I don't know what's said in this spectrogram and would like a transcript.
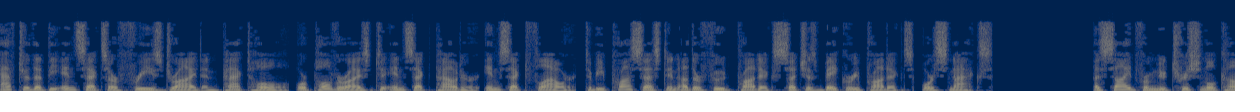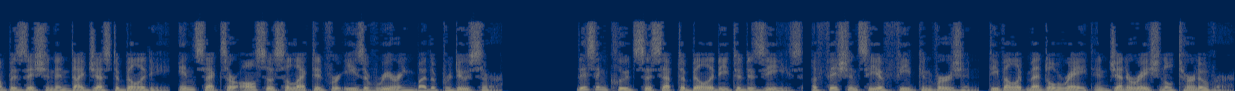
After that the insects are freeze-dried and packed whole, or pulverized to insect powder insect flour, to be processed in other food products such as bakery products, or snacks. Aside from nutritional composition and digestibility, insects are also selected for ease of rearing by the producer. This includes susceptibility to disease, efficiency of feed conversion, developmental rate and generational turnover.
